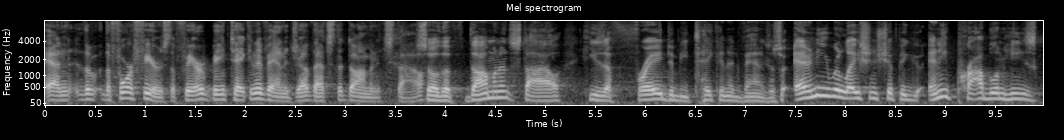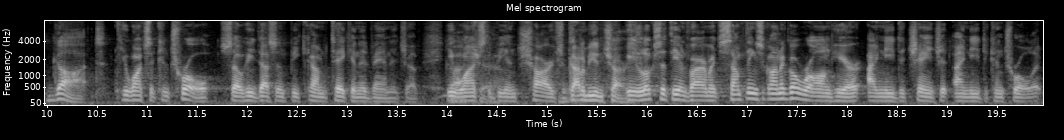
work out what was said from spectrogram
And the the four fears: the fear of being taken advantage of. That's the dominant style. So the dominant style, he's afraid to be taken advantage of. So any relationship, any problem he's got, he wants to control, so he doesn't become taken advantage of. He wants to be in charge. Gotta be in charge. He looks at the environment. Something's going to go wrong here. I need to change it. I need to control it.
